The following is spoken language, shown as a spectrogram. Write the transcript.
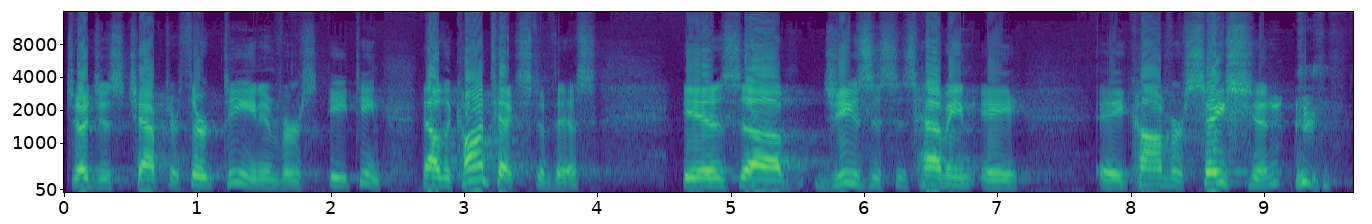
Judges chapter 13 and verse 18. Now, the context of this is uh, Jesus is having a, a conversation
